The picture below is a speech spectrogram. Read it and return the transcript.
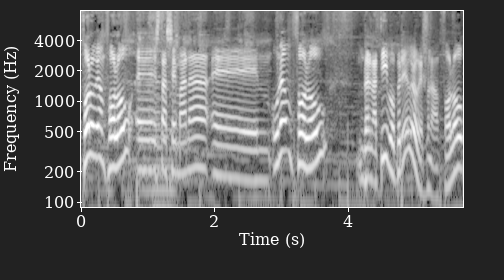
follow y unfollow eh, esta semana. eh, un unfollow relativo, pero yo creo que es un unfollow,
